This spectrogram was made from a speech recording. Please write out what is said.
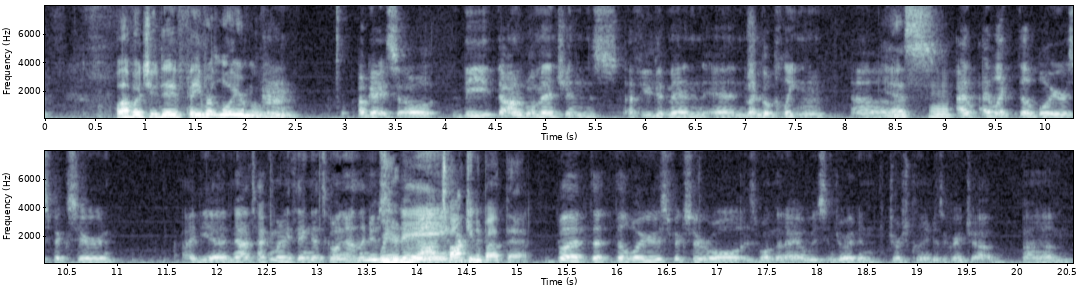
well, how about you, Dave? Favorite lawyer movie? Okay, so the the honorable mentions A Few Good Men and Michael Clayton. Um, yes. I, I like the lawyer's fixer idea. Not talking about anything that's going on in the news We're today. not talking about that. But the, the lawyer's fixer role is one that I always enjoyed, and George Clooney does a great job. Um,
